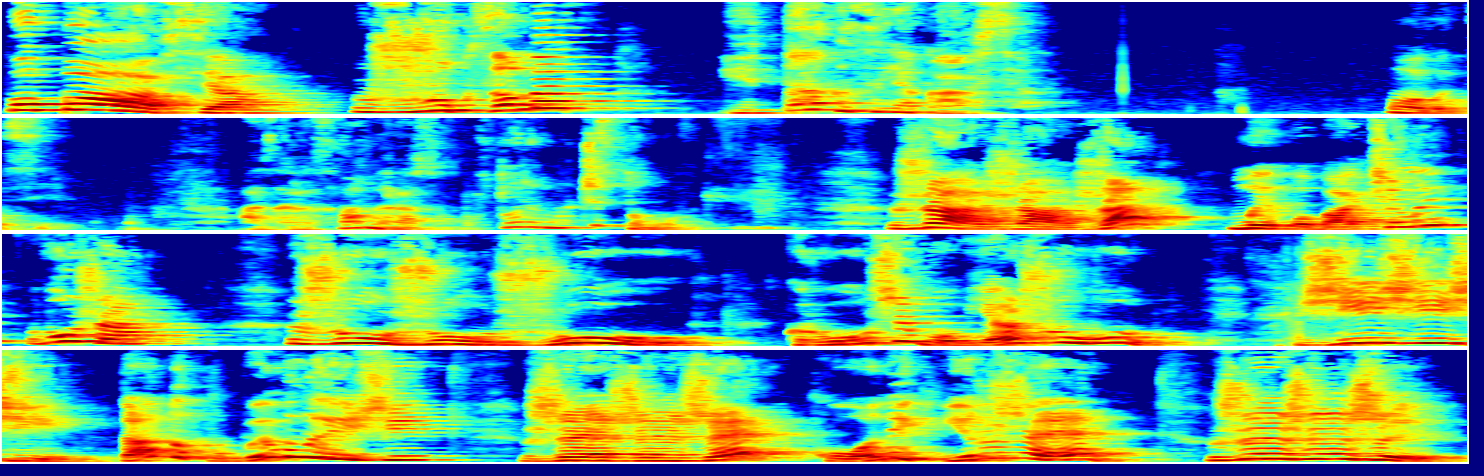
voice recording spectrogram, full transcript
Попався, жук замер і так злякався. Молодці. А зараз з вами разом повторимо чистомовки. Жа-жа-жа ми побачили вужа. Жу-жу-жу, кружево в'яжу. Жі-жі-жі, тато купив лижі. Же-же-же, коник і рже. Жи-жи-жи,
